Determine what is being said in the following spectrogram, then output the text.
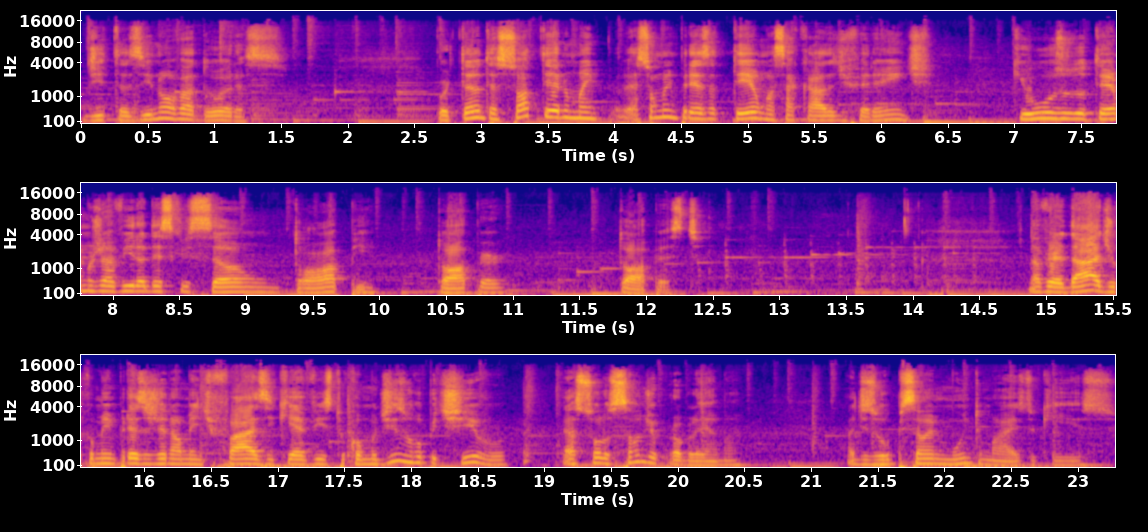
ditas inovadoras. Portanto, é só ter uma é só uma empresa ter uma sacada diferente que o uso do termo já vira descrição top, topper, topest. Na verdade, o que uma empresa geralmente faz e que é visto como disruptivo é a solução de um problema. A disrupção é muito mais do que isso.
